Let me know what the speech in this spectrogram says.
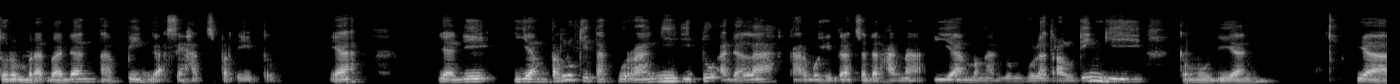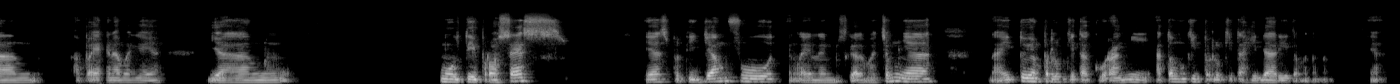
turun berat badan tapi nggak sehat seperti itu. Ya, jadi yang perlu kita kurangi itu adalah karbohidrat sederhana yang mengandung gula terlalu tinggi, kemudian yang apa ya namanya ya, yang multiproses ya seperti junk food, yang lain-lain segala macamnya. Nah, itu yang perlu kita kurangi atau mungkin perlu kita hindari, teman-teman. Ya.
